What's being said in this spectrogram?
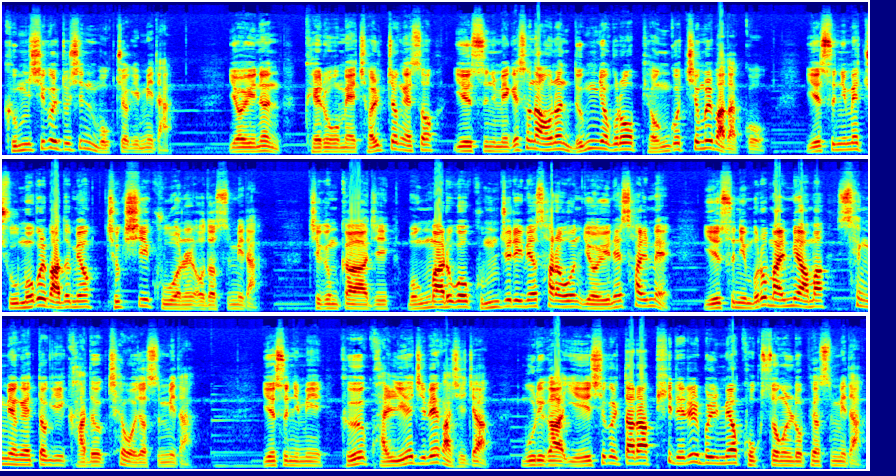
금식을 두신 목적입니다. 여인은 괴로움의 절정에서 예수님에게서 나오는 능력으로 병고침을 받았고 예수님의 주목을 받으며 즉시 구원을 얻었습니다. 지금까지 목마르고 굶주리며 살아온 여인의 삶에 예수님으로 말미암아 생명의 떡이 가득 채워졌습니다. 예수님이 그 관리의 집에 가시자 무리가 예식을 따라 피리를 불며 곡성을 높였습니다.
